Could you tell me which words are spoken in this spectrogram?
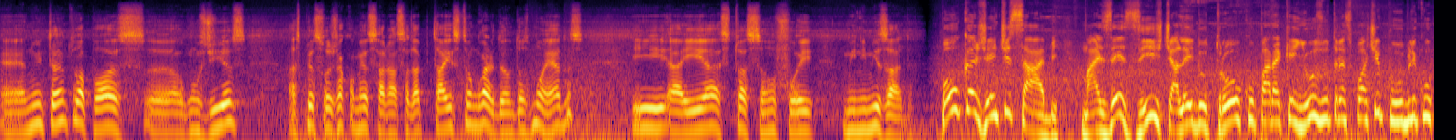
É, no entanto, após uh, alguns dias, as pessoas já começaram a se adaptar e estão guardando as moedas e aí a situação foi minimizada. Pouca gente sabe, mas existe a lei do troco para quem usa o transporte público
